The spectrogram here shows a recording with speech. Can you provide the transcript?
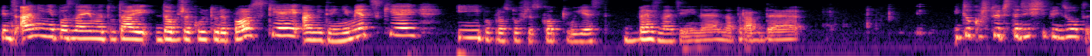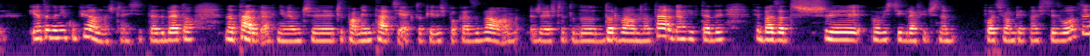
Więc ani nie poznajemy tutaj dobrze kultury polskiej, ani tej niemieckiej i po prostu wszystko tu jest beznadziejne, naprawdę i to kosztuje 45 zł. Ja tego nie kupiłam na szczęście wtedy, bo ja to na targach, nie wiem czy, czy pamiętacie, jak to kiedyś pokazywałam, że jeszcze to do, dorwałam na targach i wtedy chyba za trzy powieści graficzne płaciłam 15 zł.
